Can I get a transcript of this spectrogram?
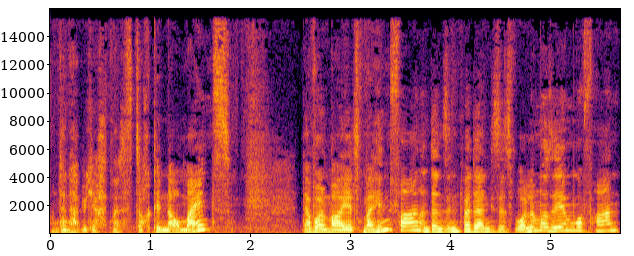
Und dann habe ich gedacht, das ist doch genau meins. Da wollen wir jetzt mal hinfahren. Und dann sind wir da in dieses Wolle Museum gefahren.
